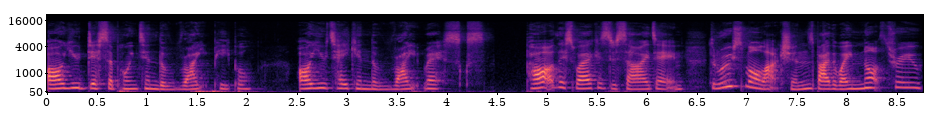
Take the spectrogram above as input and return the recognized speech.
are you disappointing the right people? Are you taking the right risks? Part of this work is deciding through small actions, by the way, not through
